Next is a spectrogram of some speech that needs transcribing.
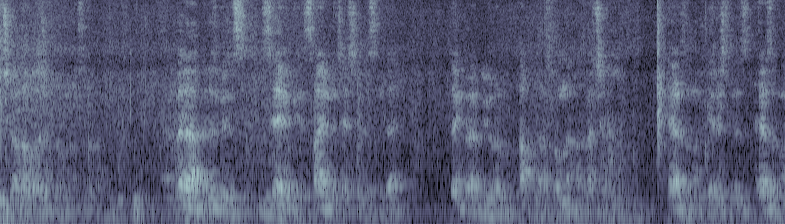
İnşallah olacak ondan sonra. Yani beraberiz biriz. Sevgi, saygı çerçevesinde tekrar diyorum haklar sonuna kadar açık. Her zaman gelirsiniz, her zaman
